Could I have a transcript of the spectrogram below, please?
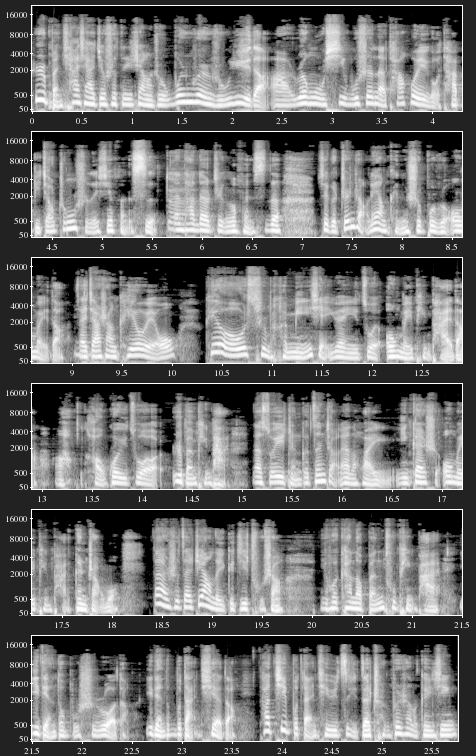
日本恰恰就是这样就温润如玉的啊，润物细无声的，它会有它比较忠实的一些粉丝，对但它的整个粉丝的这个增长量肯定是不如欧美的。再加上 KOL，KOL 是很明显愿意做欧美品牌的啊，好过于做日本品牌。那所以整个增长量的话，应该是欧美品牌更掌握。但是在这样的一个基础上，你会看到本土品牌一点都不示弱的，一点都不胆怯的。它既不胆怯于自己在成分上的更新，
